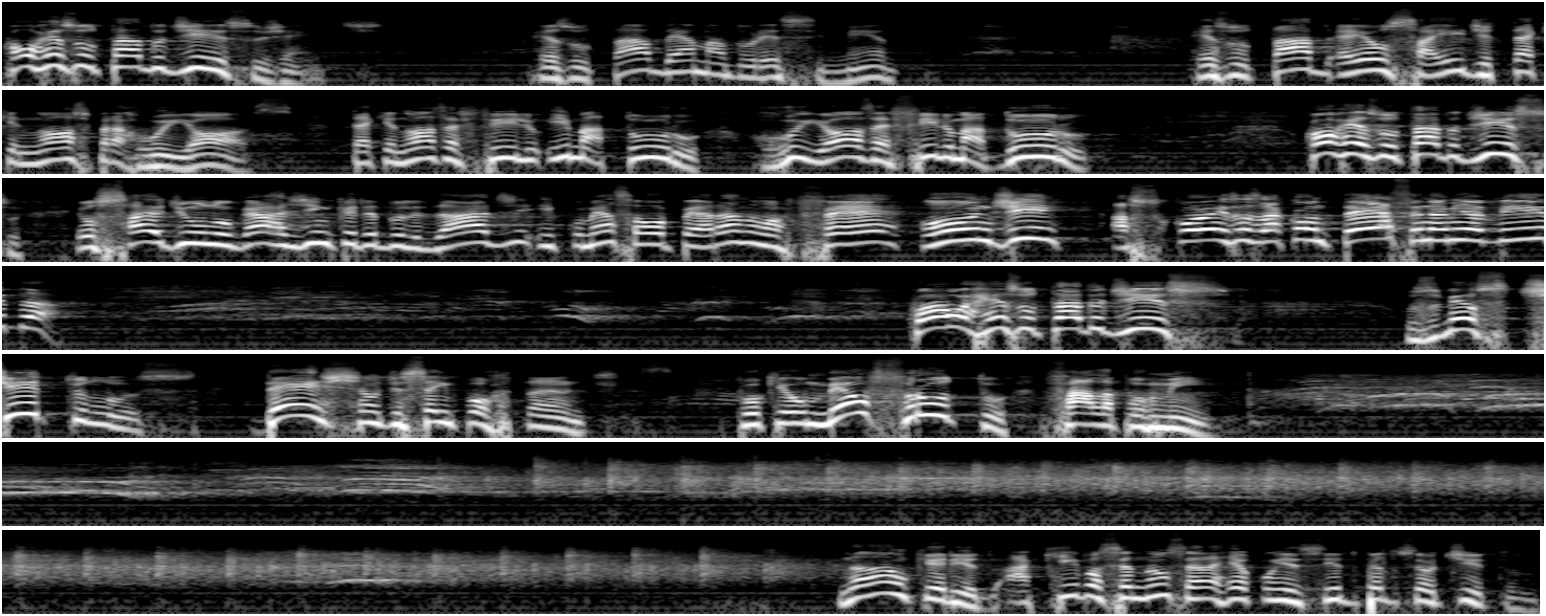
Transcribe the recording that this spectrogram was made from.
Qual o resultado disso, gente? Resultado é amadurecimento. Resultado é eu sair de tecnós para ruiós. Tecnós é filho imaturo, ruiós é filho maduro. Qual o resultado disso? Eu saio de um lugar de incredulidade e começo a operar numa fé onde as coisas acontecem na minha vida. Qual o resultado disso? Os meus títulos deixam de ser importantes, porque o meu fruto fala por mim. Não, querido, aqui você não será reconhecido pelo seu título.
